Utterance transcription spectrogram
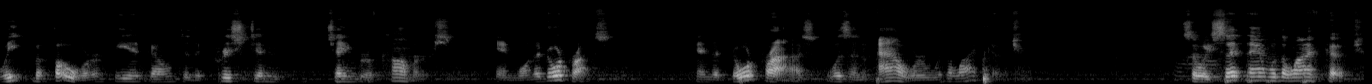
week before, he had gone to the Christian Chamber of Commerce and won a door prize. And the door prize was an hour with a life coach. So he sat down with the life coach,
